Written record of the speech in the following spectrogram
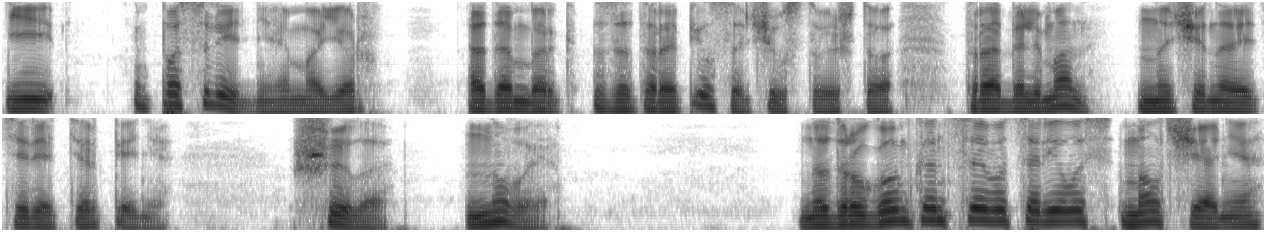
И последнее, майор. Адамберг заторопился, чувствуя, что Трабельман начинает терять терпение. Шило новое. На другом конце воцарилось молчание.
